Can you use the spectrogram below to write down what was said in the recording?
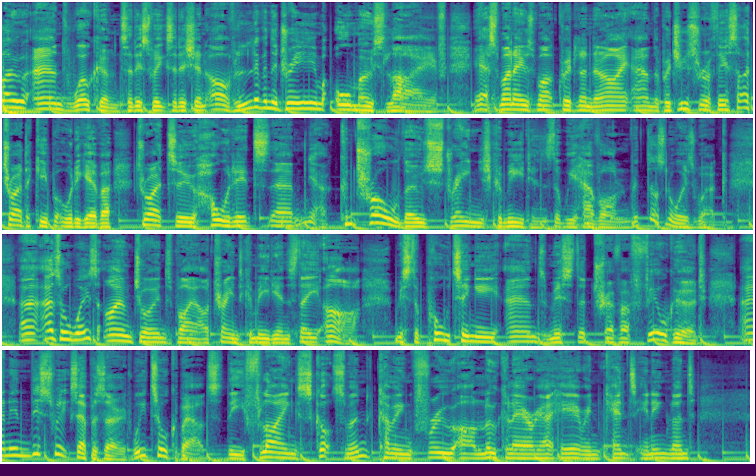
Hello and welcome to this week's edition of Living the Dream Almost Live. Yes, my name is Mark Cridland and I am the producer of this. I try to keep it all together, try to hold it, um, yeah, control those strange comedians that we have on. It doesn't always work. Uh, as always, I am joined by our trained comedians. They are Mr. Paul Tingy and Mr. Trevor Feelgood. And in this week's episode, we talk about the Flying Scotsman coming through our local area here in Kent, in England.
